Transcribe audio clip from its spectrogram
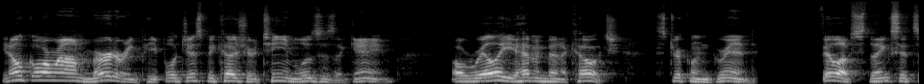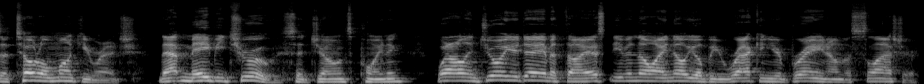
You don't go around murdering people just because your team loses a game. Oh, really? You haven't been a coach? Strickland grinned. Phillips thinks it's a total monkey wrench. That may be true, said Jones, pointing. Well, enjoy your day, Matthias, even though I know you'll be racking your brain on the slasher.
